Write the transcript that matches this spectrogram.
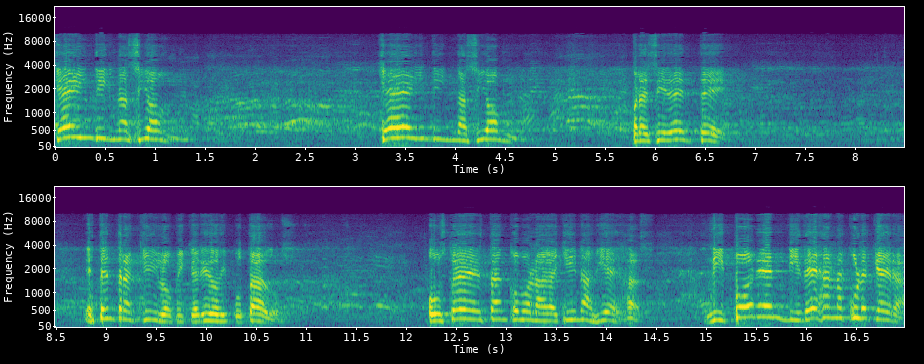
¡Qué indignación! ¡Qué indignación, presidente! Estén tranquilos, mis queridos diputados. Ustedes están como las gallinas viejas. Ni ponen ni dejan la culequera.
